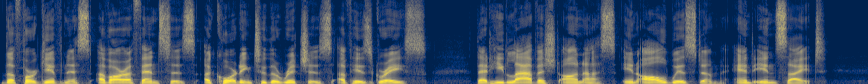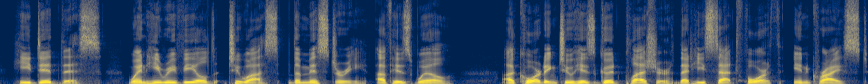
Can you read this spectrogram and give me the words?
the forgiveness of our offenses according to the riches of his grace that he lavished on us in all wisdom and insight. He did this when he revealed to us the mystery of his will, according to his good pleasure that he set forth in Christ,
